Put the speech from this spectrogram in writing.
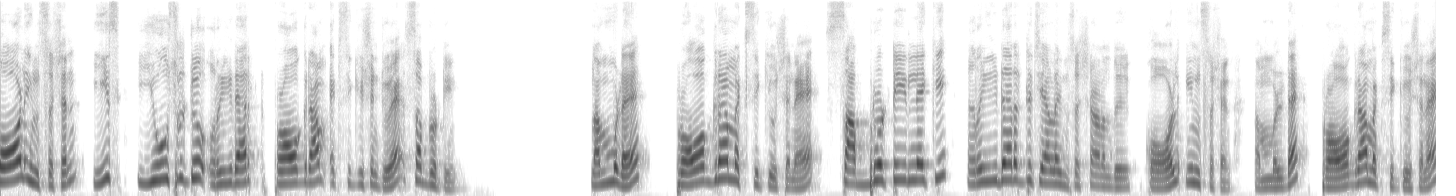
call instruction is used to redirect program execution to a subroutine നമ്മുടെ പ്രോഗ്രാം എക്സിക്യൂഷനെ സബ് റൊട്ടീനിലേക്ക് റീഡയറക്റ്റ് ചെയ്യാനുള്ള ഇൻസ്ട്രക്ഷൻ ആണെന്ത്? കോൾ ഇൻസ്ട്രക്ഷൻ നമ്മളുടെ പ്രോഗ്രാം എക്സിക്യൂഷനെ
